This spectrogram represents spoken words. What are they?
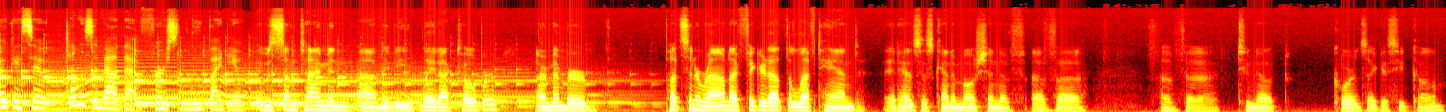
Okay, so tell us about that first loop idea. It was sometime in uh, maybe late October. I remember putzing around. I figured out the left hand. It has this kind of motion of of uh, of uh, two note chords, I guess you'd call them.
